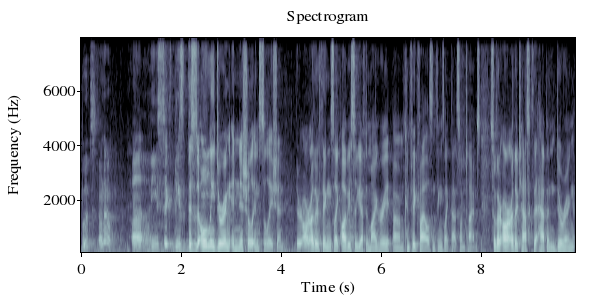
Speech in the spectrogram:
whoops, oh no. Uh, these six, these, this is only during initial installation. There are other things, like obviously you have to migrate um, config files and things like that sometimes. So there are other tasks that happen during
